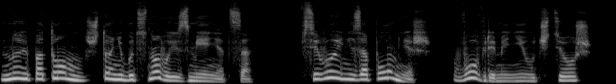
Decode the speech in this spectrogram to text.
Ну и потом что-нибудь снова изменится. Всего и не запомнишь, вовремя не учтешь.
